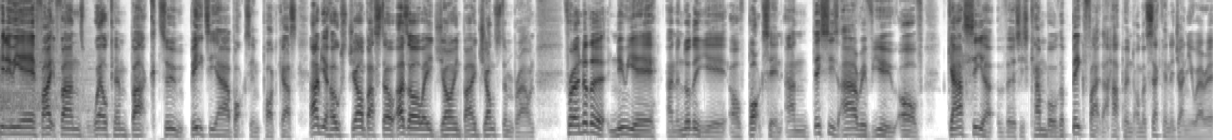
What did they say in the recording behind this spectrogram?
Happy New Year, fight fans. Welcome back to BTR Boxing Podcast. I'm your host, John Bastow, as always, joined by Johnston Brown for another new year and another year of boxing. And this is our review of Garcia versus Campbell, the big fight that happened on the 2nd of January.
